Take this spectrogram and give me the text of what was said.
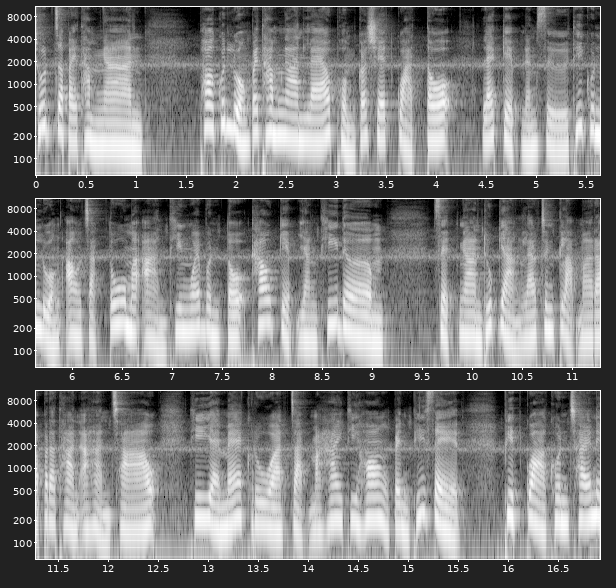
ชุดจะไปทำงาน พอคุณหลวงไปทำงานแล้วผมก็เช็ดกวาดโต๊ะ และเก็บหนังสือที่คุณหลวงเอาจากตู้มาอ่านทิ้งไว้บนโต๊ะเข้าเก็บอย่างที่เดิม เสร็จงานทุกอย่างแล้วจึงกลับมารับประทานอาหารเช้า ที่ยายแม่ครัวจัดมาให้ที่ห้องเป็นพิเศษ ผิดกว่าคนใช้ใน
